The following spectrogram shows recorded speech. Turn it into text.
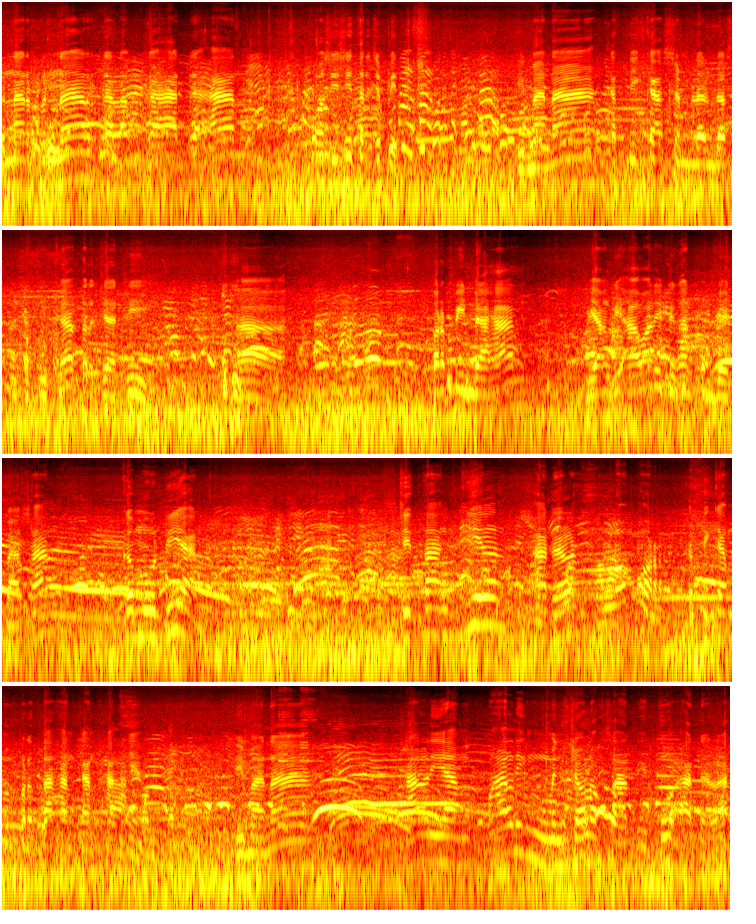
benar-benar dalam keadaan posisi terjepit. Di mana ketika 1973 terjadi eh, perpindahan yang diawali dengan pembebasan kemudian Citangkil adalah pelopor ketika mempertahankan haknya. Di mana hal yang paling mencolok saat itu adalah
